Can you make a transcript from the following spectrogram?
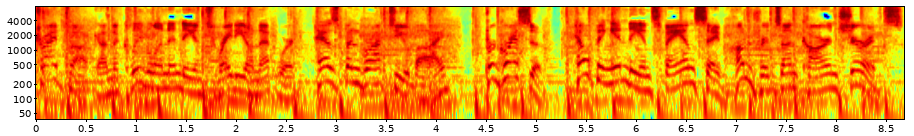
Tribe Talk on the Cleveland Indians Radio Network has been brought to you by Progressive, helping Indians fans save hundreds on car insurance.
